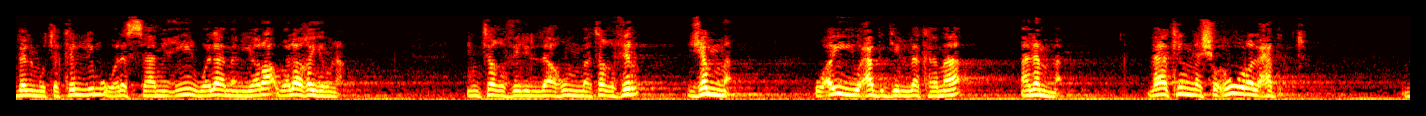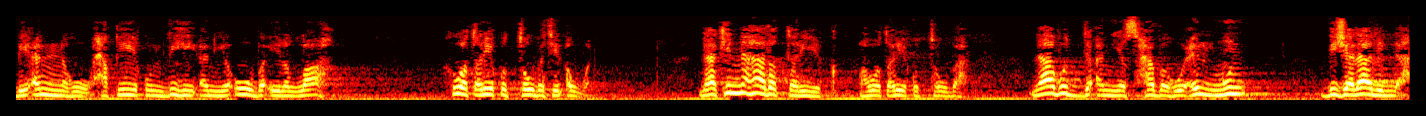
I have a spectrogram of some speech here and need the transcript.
لا المتكلم ولا السامعين ولا من يرى ولا غيرنا. إن تغفر اللهم تغفر جم وأي عبد لك ما ألم. لكن شعور العبد بأنه حقيق به أن يؤوب إلى الله هو طريق التوبة الأول. لكن هذا الطريق وهو طريق التوبة. لا بد أن يصحبه علم بجلال الله.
